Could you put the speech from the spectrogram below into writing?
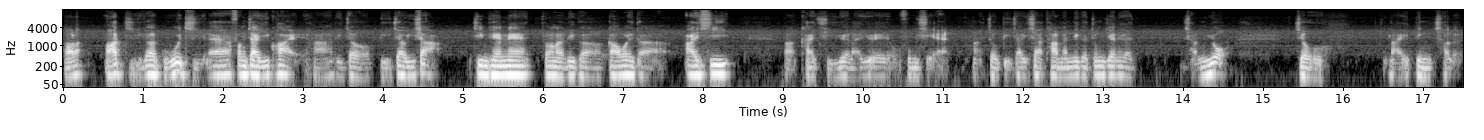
好了，把几个股指呢放在一块，啊，你就比较一下，今天呢，装了那个高位的 IC 啊，开启越来越有风险，啊，就比较一下他们那个中间那个承诺，就来定策略。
